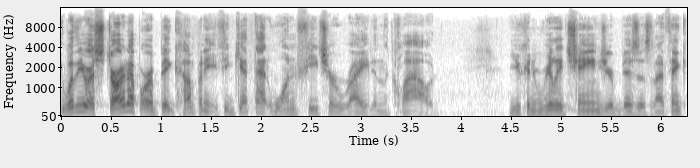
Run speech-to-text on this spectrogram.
whether you're a startup or a big company, if you get that one feature right in the cloud, you can really change your business. And I think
